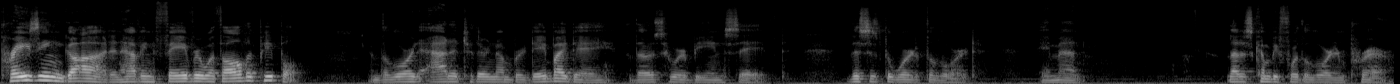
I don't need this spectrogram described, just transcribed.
praising God and having favor with all the people. And the Lord added to their number day by day those who were being saved. This is the word of the Lord. Amen. Let us come before the Lord in prayer.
